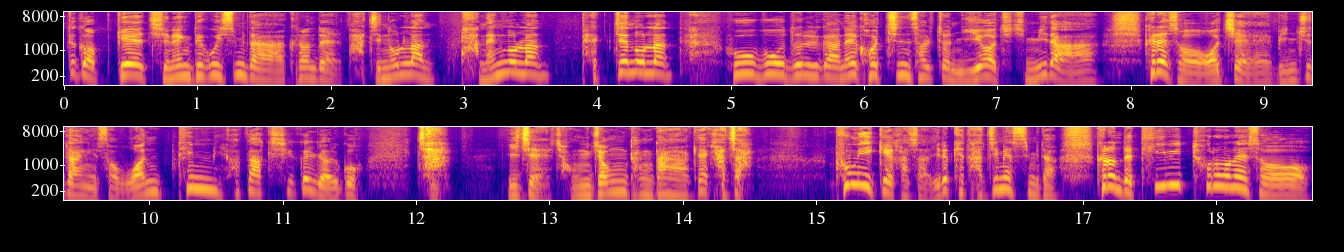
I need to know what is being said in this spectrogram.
뜨겁게 진행되고 있습니다. 그런데 바지 논란, 탄핵 논란, 백제 논란 후보들 간의 거친 설전 이어집니다. 그래서 어제 민주당에서 원팀 협약식을 열고 자 이제 정정당당하게 가자. 품위 있게 가자 이렇게 다짐했습니다. 그런데 TV 토론에서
